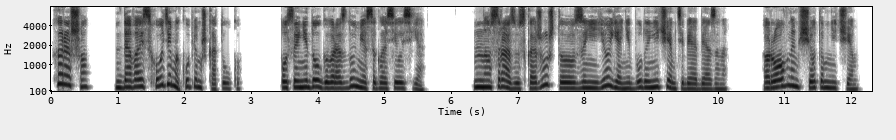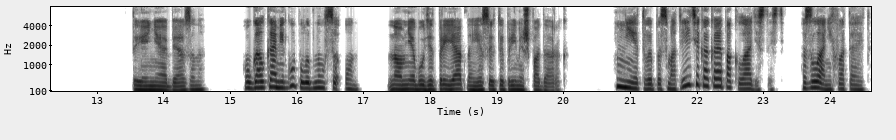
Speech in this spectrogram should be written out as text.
Хорошо, давай сходим и купим шкатулку. После недолгого раздумья согласилась я. Но сразу скажу, что за нее я не буду ничем тебе обязана. Ровным счетом ничем. Ты не обязана. Уголками губ улыбнулся он. Но мне будет приятно, если ты примешь подарок. Нет, вы посмотрите, какая покладистость. Зла не хватает.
